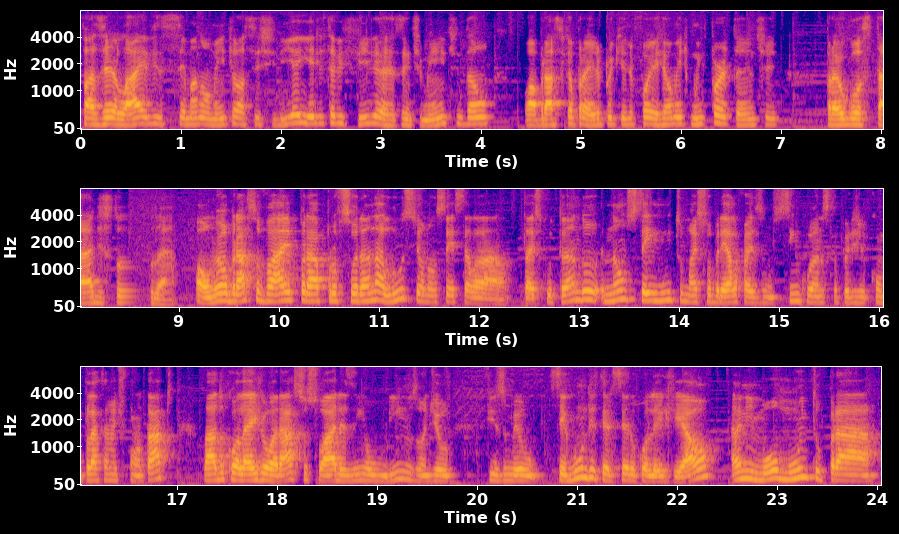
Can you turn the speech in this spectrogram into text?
fazer lives semanalmente, eu assistiria. E ele teve filha recentemente, então o um abraço fica para ele, porque ele foi realmente muito importante para eu gostar de estudar. Ó, o meu abraço vai para a professora Ana Lúcia, eu não sei se ela está escutando, não sei muito mais sobre ela, faz uns cinco anos que eu perdi completamente contato, lá do Colégio Horácio Soares em Ourinhos, onde eu fiz o meu segundo e terceiro colegial, animou muito para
